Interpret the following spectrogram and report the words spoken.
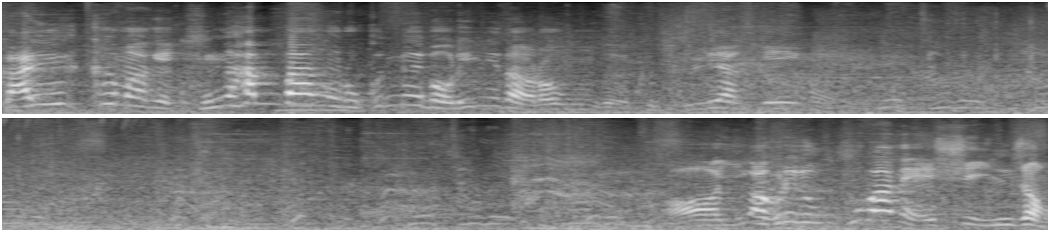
깔끔하게 궁 한 방으로 끝내버립니다 여러분들. 그 불리한 게임을. 어, 이- 아 그래도 후반에 애쉬 인정.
